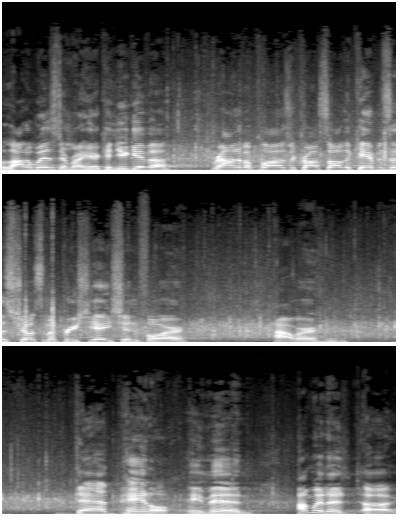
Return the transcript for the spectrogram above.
A lot of wisdom right here. Can you give a round of applause across all the campuses? Show some appreciation for our dad panel. Amen. I'm going to uh,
